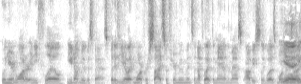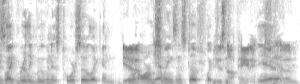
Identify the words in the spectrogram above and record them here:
when you're in water and you flail, you don't move as fast. But if Mm-hmm. you're like more precise with your movements, and I feel like the man in the mask obviously was more. yeah, precise. he's like really moving his torso like and Yeah. doing arm Yeah. swings and stuff. Like He's just not panicked. Yeah. Yeah. Um,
